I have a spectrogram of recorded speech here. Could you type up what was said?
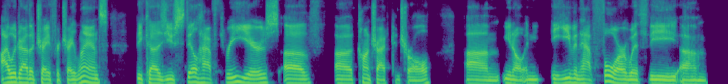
I would rather trade for Trey Lance because you still have three years of uh, contract control. Um, you know, and you even have four with the um,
